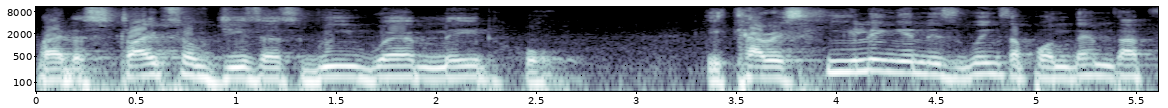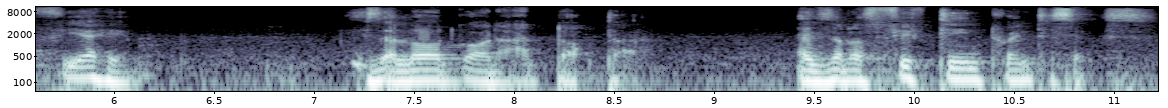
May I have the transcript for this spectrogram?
By the stripes of Jesus, we were made whole. He carries healing in his wings upon them that fear him. He's the Lord God, our doctor. Exodus 15 26.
